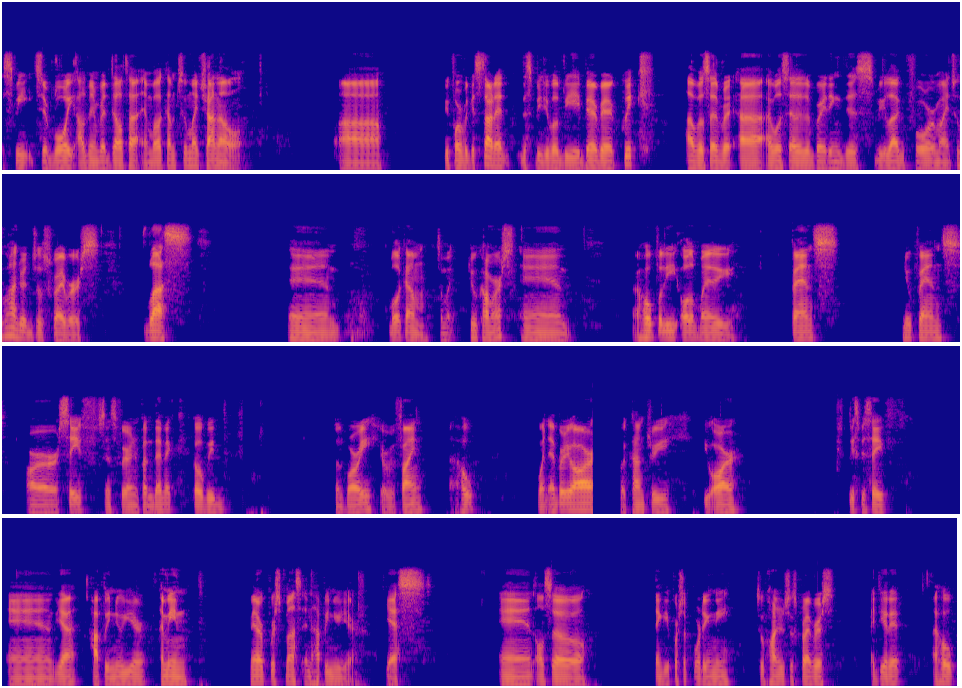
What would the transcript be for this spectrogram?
It's me, it's your boy Alvin Red Delta and welcome to my channel. Uh, before we get started, this video will be very very quick. I will celebrate uh, I will celebrating this vlog for my 200 subscribers plus and welcome to my newcomers and hopefully all of my fans new fans are safe since we're in pandemic covid don't worry you'll be fine i hope. Whenever you are what country you are please be safe. And yeah happy new year. I mean merry christmas and happy new year. Yes. And also thank you for supporting me. 200 subscribers i did it. I hope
